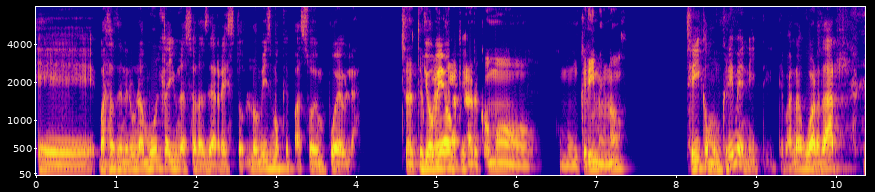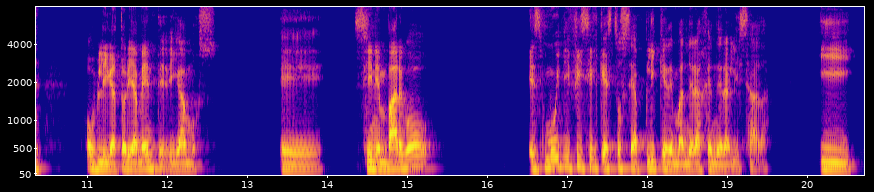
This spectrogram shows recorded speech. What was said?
eh, vas a tener una multa y unas horas de arresto. Lo mismo que pasó en Puebla. O sea, te Yo veo tratar como, como un crimen, ¿no? Sí, como un crimen y, te van a guardar obligatoriamente, digamos. Eh, sin embargo, es muy difícil que esto se aplique de manera generalizada. Y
